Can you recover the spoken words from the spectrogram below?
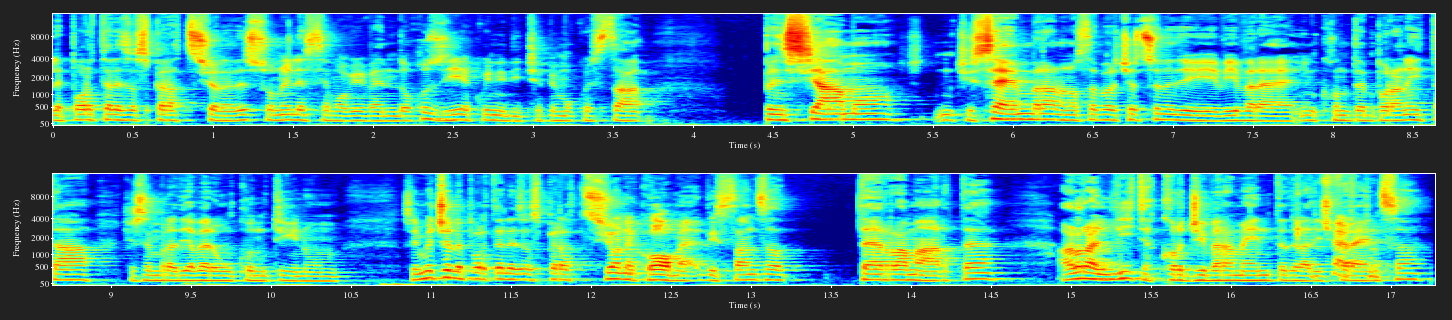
le porti all'esasperazione, adesso noi le stiamo vivendo così e quindi dici abbiamo questa... Pensiamo, ci sembra, la nostra percezione di vivere in contemporaneità, ci sembra di avere un continuum. Se invece le porti all'esasperazione come distanza Terra-Marte, allora lì ti accorgi veramente della Eh, certo. differenza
